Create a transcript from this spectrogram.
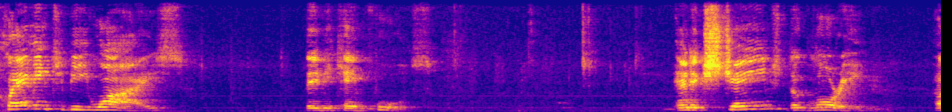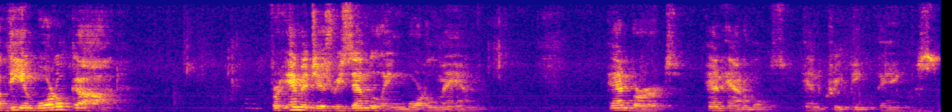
Claiming to be wise, they became fools and exchanged the glory of the immortal God for images resembling mortal man and birds and animals and creeping things.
